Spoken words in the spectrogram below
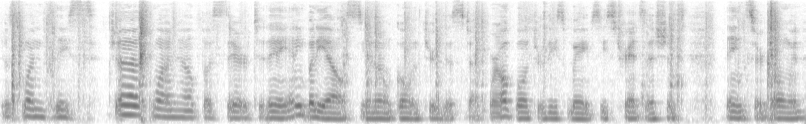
Just one, please. Just one. Help us there today. Anybody else, you know, going through this stuff? We're all going through these waves, these transitions. Things are going.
